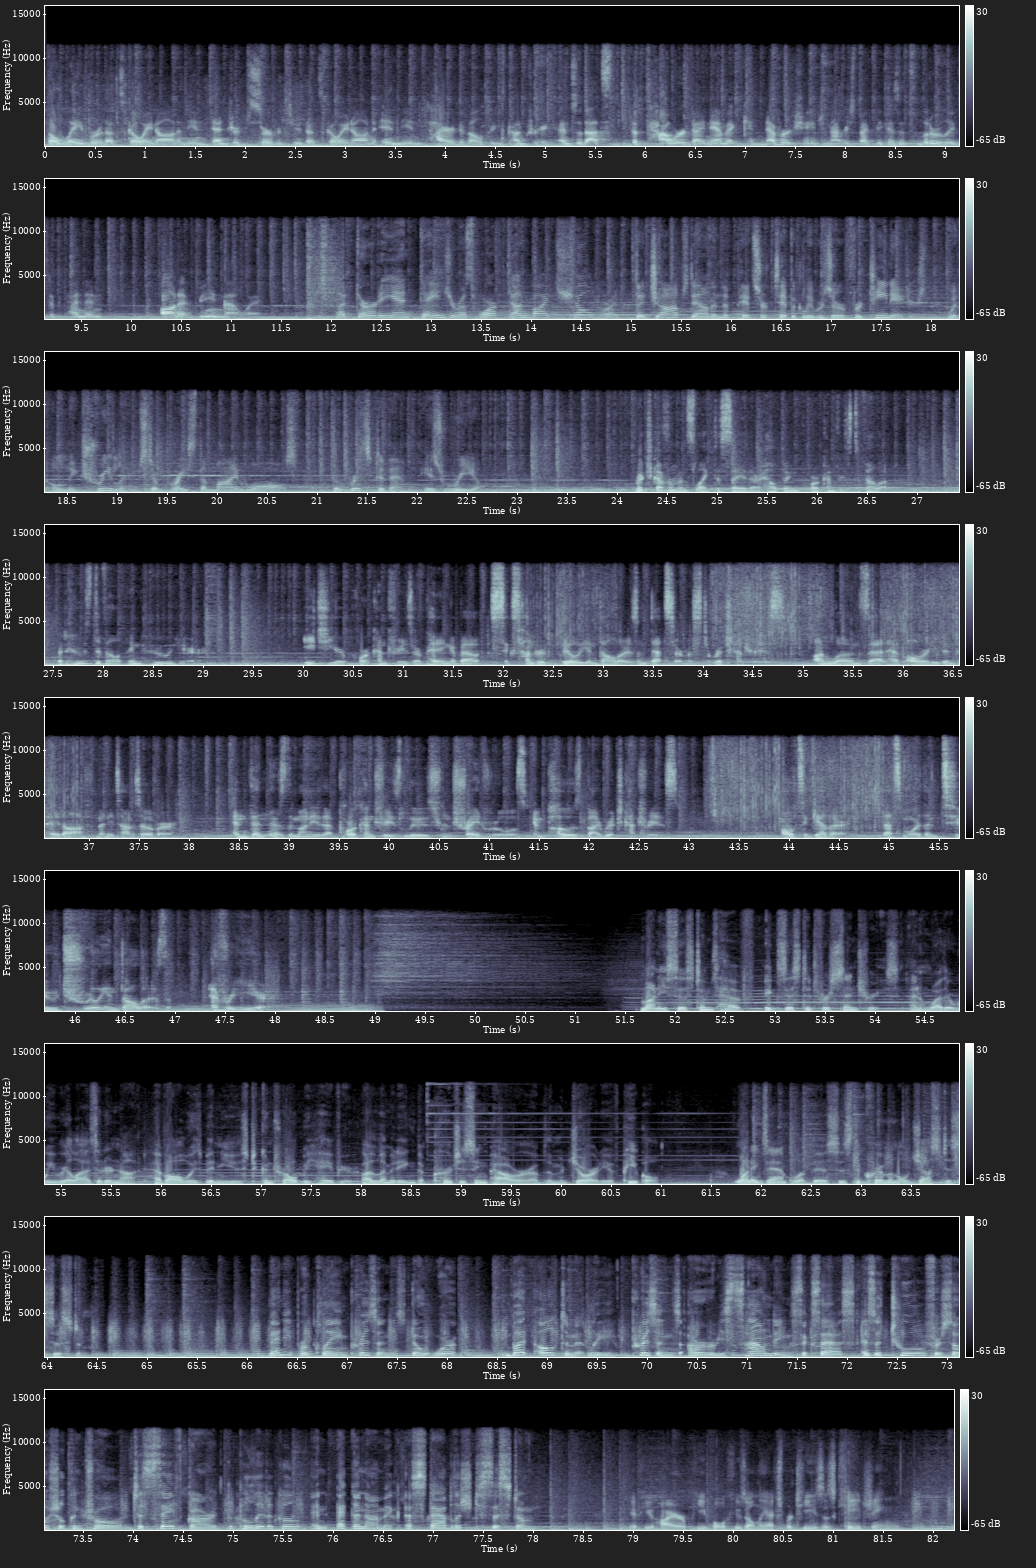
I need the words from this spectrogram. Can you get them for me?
the labor that's going on and the indentured servitude that's going on in the entire developing country. And so that's the power dynamic can never change in that respect because it's literally dependent on it being that way. The dirty and dangerous work done by children. The jobs down in the pits are typically reserved for teenagers with only tree limbs to brace the mine walls. The risk to them is real. Rich governments like to say they're helping poor countries develop. But who's developing who here? Each year, poor countries are paying about $600 billion in debt service to rich countries, on loans that have already been paid off many times over. And then there's the money that poor countries lose from trade rules imposed by rich countries. Altogether, that's more than $2 trillion every year. Money systems have existed for centuries, and whether we realize it or not, have always been used to control behavior by limiting the purchasing power of the majority of people. One example of this is the criminal justice system. Many proclaim prisons don't work, but ultimately, prisons are a resounding success as a tool for social control to safeguard the political and economic established system. If you hire people whose only expertise is caging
